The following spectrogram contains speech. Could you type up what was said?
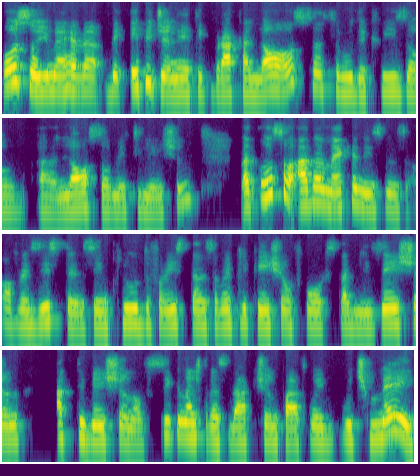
Also, you may have a, the epigenetic BRCA loss through decrease of uh, loss of methylation. But also other mechanisms of resistance include, for instance, replication fork stabilization, activation of signal transduction pathway, which may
